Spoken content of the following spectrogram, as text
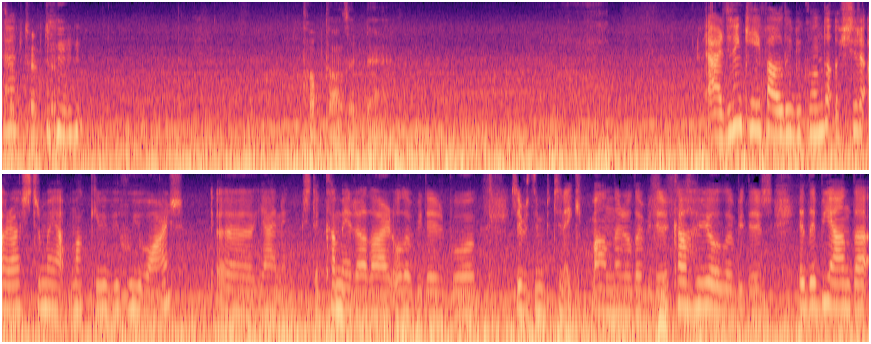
Tabii tabii tabii. Taptaze bir de. Erdin'in keyif aldığı bir konuda aşırı araştırma yapmak gibi bir huyu var. Ee, yani işte kameralar olabilir bu, işte bizim bütün ekipmanlar olabilir, kahve olabilir ya da bir anda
